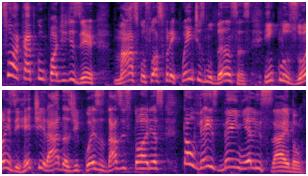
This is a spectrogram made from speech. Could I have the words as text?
só a Capcom pode dizer, mas com suas frequentes mudanças, inclusões e retiradas de coisas das histórias, talvez nem eles saibam.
